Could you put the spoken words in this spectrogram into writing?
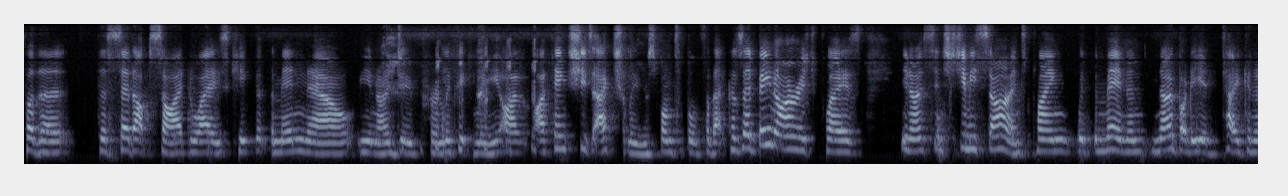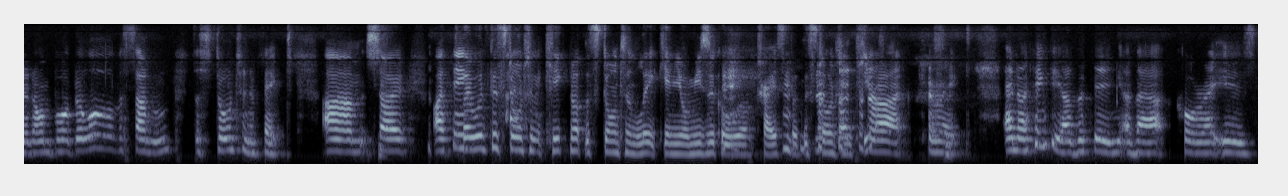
for the the set up sideways kick that the men now, you know, do prolifically. I, I think she's actually responsible for that because there'd been Irish players you know, since Jimmy Stynes playing with the men, and nobody had taken it on board. But all of a sudden, the Staunton effect. Um, so I think so. With the Staunton kick, not the Staunton lick in your musical world, Trace, but the Staunton that's kick. right, correct. And I think the other thing about Cora is.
